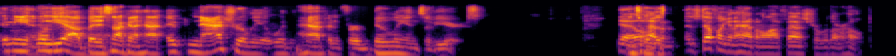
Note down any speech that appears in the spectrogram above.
I mean, You well, yeah, but it's not going to happen. Naturally, it wouldn't happen for billions of years. yeah, it'll Until this- It's definitely gonna happen a lot faster with our help,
